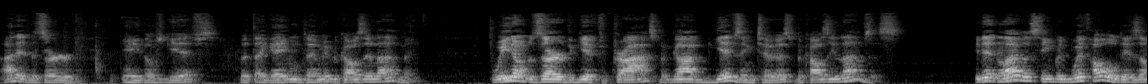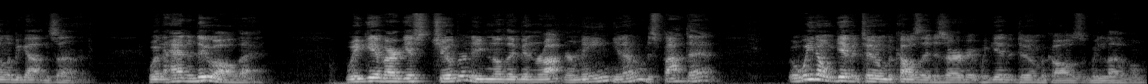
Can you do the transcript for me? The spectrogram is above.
I didn't deserve any of those gifts, but they gave them to me because they loved me. We don't deserve the gift of Christ, but God gives him to us because he loves us. If he didn't love us, he would withhold his only begotten son. Wouldn't have had to do all that. We give our gifts to children, even though they've been rotten or mean, you know, despite that. But we don't give it to them because they deserve it. We give it to them because we love them.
